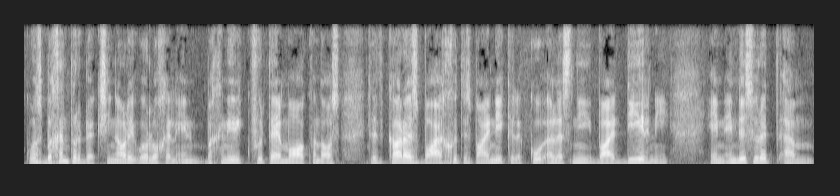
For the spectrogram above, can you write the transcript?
kom ons begin produksie na die oorlog en en begin hierdie voertuie maak want daar's dit karre is baie goed, is baie uniek, hulle hulle is nie baie duur nie. En en dis hoe dit ehm um,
